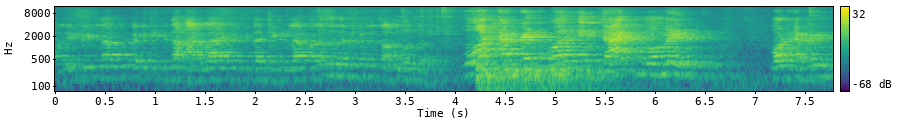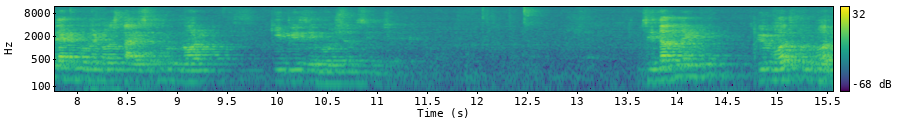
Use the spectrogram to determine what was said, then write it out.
ऑलिम्पिकला तू कधी कितीदा हारलाय कितीदा जिंकलाय परत सुद्धा तुम्ही चालू होत. What happen was in that moment what happen in that moment was Tyson could not keep his emotion in check Zidane नाही you watch football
